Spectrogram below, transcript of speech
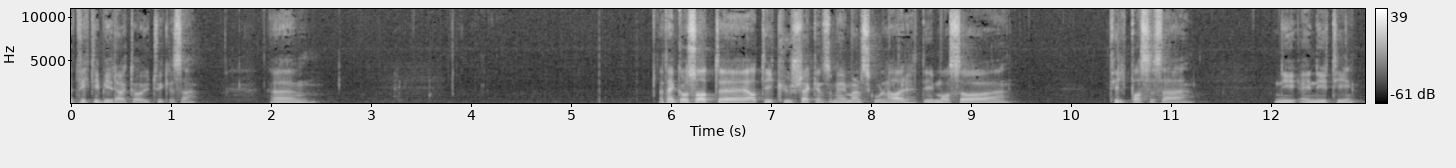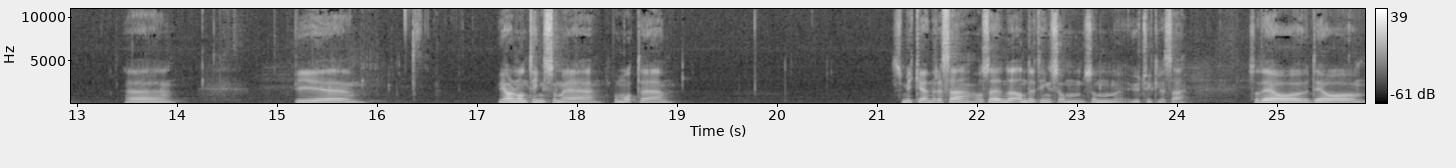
et viktig bidrag til å utvikle seg. jeg tenker også at, at de kursrekkene som Heimevernsskolen har, de må også tilpasse seg ny, en ny tid. vi, vi har noen ting som er på en måte som ikke endrer seg, og så er det andre ting som, som utvikler seg. Så det å, det å,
